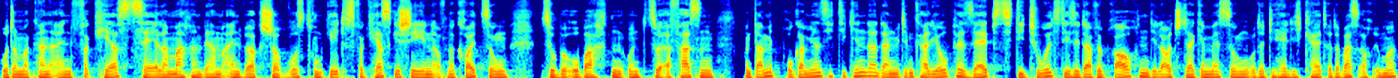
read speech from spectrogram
oder man kann einen Verkehrszähler machen. Wir haben einen Workshop, wo es darum geht, das Verkehrsgeschehen auf einer Kreuzung zu beobachten und zu erfassen. Und damit programmieren sich die Kinder dann mit dem Calliope selbst die Tools, die sie dafür brauchen, die Lautstärke Lichtvermessung oder die Helligkeit oder was auch immer.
